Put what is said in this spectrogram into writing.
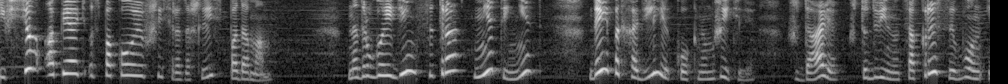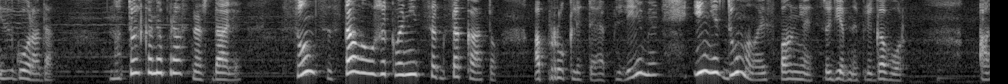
и все опять, успокоившись, разошлись по домам. На другой день с утра нет и нет, да и подходили к окнам жители, ждали, что двинутся крысы вон из города. Но только напрасно ждали. Солнце стало уже клониться к закату, а проклятое племя и не думало исполнять судебный приговор. А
